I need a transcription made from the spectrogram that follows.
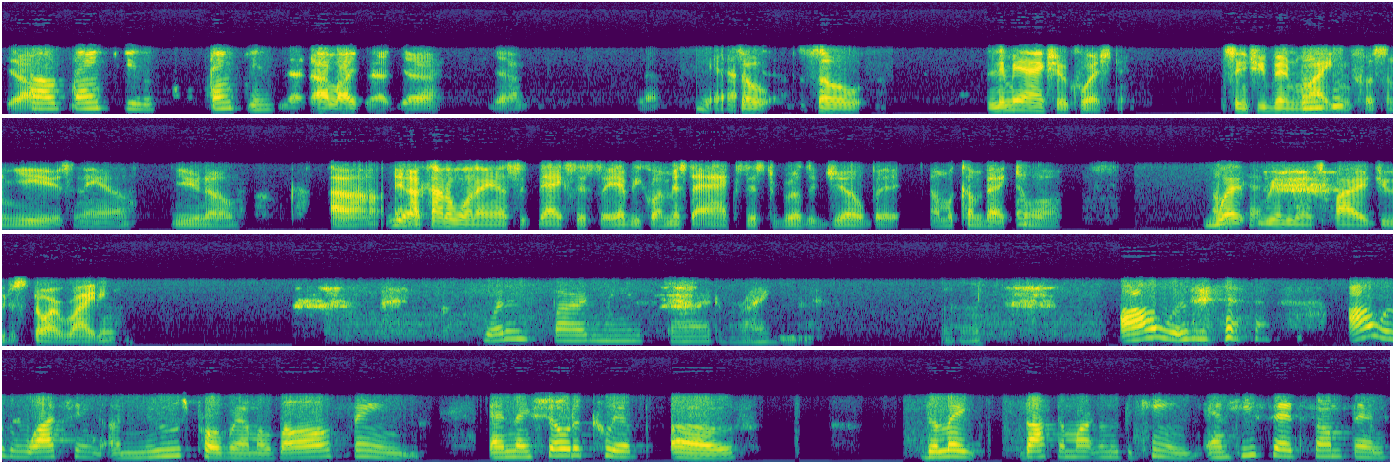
You know, Oh, thank you. Thank you. I like that. Yeah, yeah. Yeah. So, so let me ask you a question. Since you've been Mhm. writing for some years now, you know, uh, and I kind of want to ask, ask this to every question. Mr. asked this to Brother Joe, but I'm gonna come back to him. What really inspired you to start writing? What inspired me to start writing? uh I was I was watching a news program of all things, and they showed a clip of the late Dr. Martin Luther King, and he said something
